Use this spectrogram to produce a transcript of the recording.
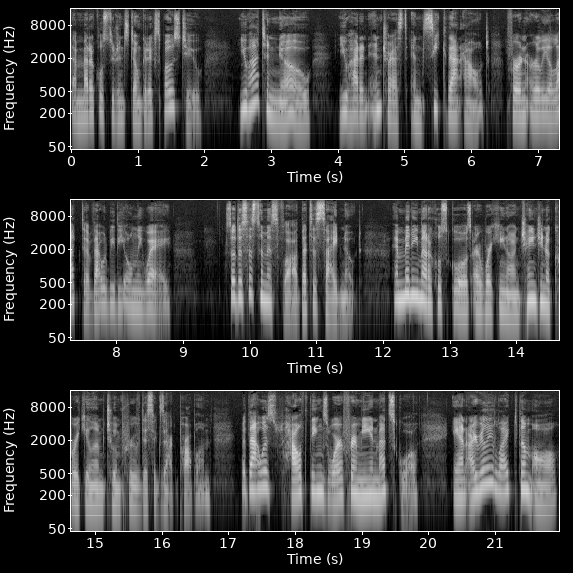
that medical students don't get exposed to? You had to know you had an interest and seek that out for an early elective. That would be the only way. So the system is flawed. That's a side note. And many medical schools are working on changing a curriculum to improve this exact problem. But that was how things were for me in med school. And I really liked them all,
